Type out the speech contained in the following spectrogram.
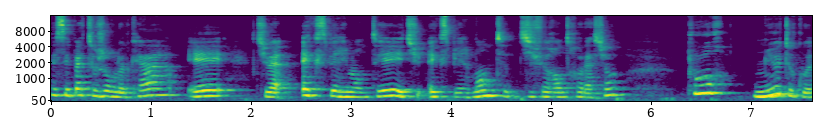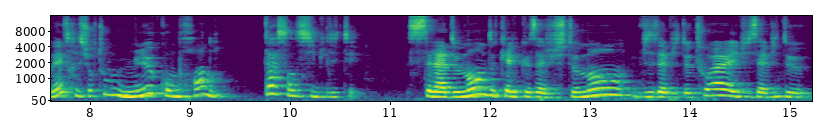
Mais ce n'est pas toujours le cas et tu as expérimenté et tu expérimentes différentes relations pour mieux te connaître et surtout mieux comprendre ta sensibilité. Cela demande quelques ajustements vis-à-vis de toi et vis-à-vis de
